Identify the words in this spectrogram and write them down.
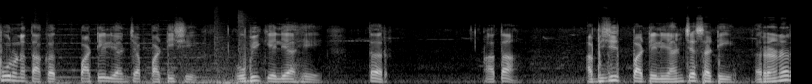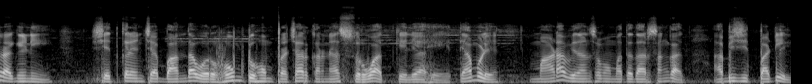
पूर्ण ताकद पाटील यांच्या पाठीशी उभी केली आहे. तर आता अभिजित पाटील यांच्यासाठी रणरागिणी शेतकऱ्यांच्या बांधावर होम टू होम प्रचार करण्यास सुरुवात केली आहे. त्यामुळे माढा विधानसभा मतदारसंघात अभिजित पाटील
